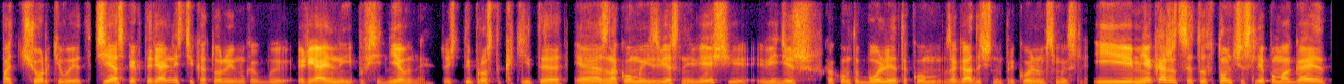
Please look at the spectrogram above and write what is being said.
подчеркивает те аспекты реальности, которые, ну, как бы, реальные и повседневные повседневные. То есть ты просто какие-то э, знакомые известные вещи видишь в каком-то более таком загадочном, прикольном смысле. И мне кажется, это в том числе помогает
